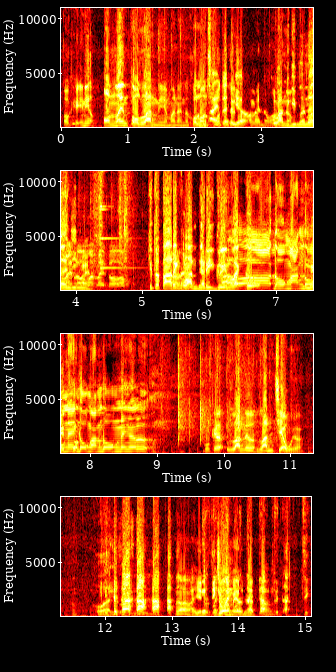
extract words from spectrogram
oke ini online atau LAN nih yang mana nah kok launch Online, mode iya. Online dong, Lan gimana Online anjing? dong, online dong. Kita tarik Online. lan dari Green Lake ke Oh, dongang dongeng Metro. dongang dongeng lu. gue kira LAN ya, LAN ciao ya Waduh. Nah, Akhirnya si join datang. David anjing.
